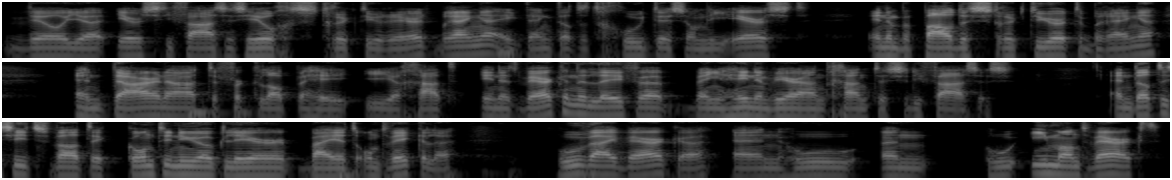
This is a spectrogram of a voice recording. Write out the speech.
wil je eerst die fases heel gestructureerd brengen? Ik denk dat het goed is om die eerst in een bepaalde structuur te brengen. En daarna te verklappen, hey, je gaat in het werkende leven, ben je heen en weer aan het gaan tussen die fases. En dat is iets wat ik continu ook leer bij het ontwikkelen. Hoe wij werken en hoe, een, hoe iemand werkt,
